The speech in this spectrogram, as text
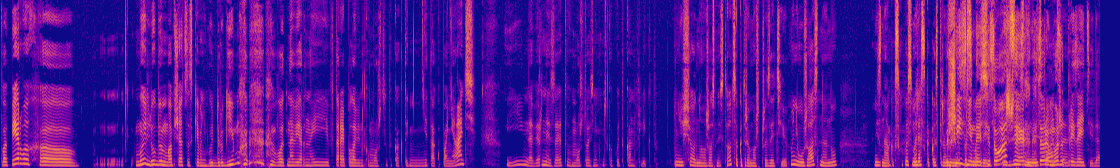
во-первых, э, мы любим общаться с кем-нибудь другим, вот, наверное, и вторая половинка может это как-то не так понять, и, наверное, из-за этого может возникнуть какой-то конфликт. Еще одна ужасная ситуация, которая может произойти. Ну, не ужасная, но не знаю, как с какой, смотря с какой стороны Жизненная ситуация, Жизненная которая ситуация. может произойти, да.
